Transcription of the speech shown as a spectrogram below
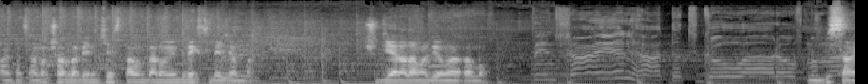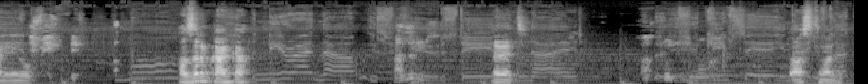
Kanka sen o çarla beni kes tamam ben oyunu direkt sileceğim bak. Şu diğer adama diyorum ha Ramo. Bir saniye dostum. Hazırım kanka. Hazır mısın? Evet. Bastım hadi.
